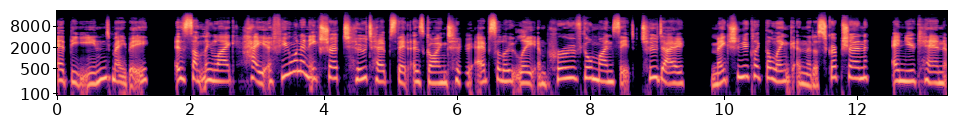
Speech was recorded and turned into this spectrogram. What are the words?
at the end, maybe, is something like, hey, if you want an extra two tips that is going to absolutely improve your mindset today, make sure you click the link in the description and you can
